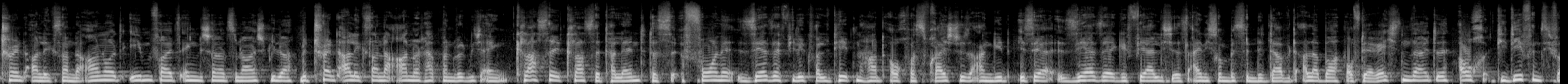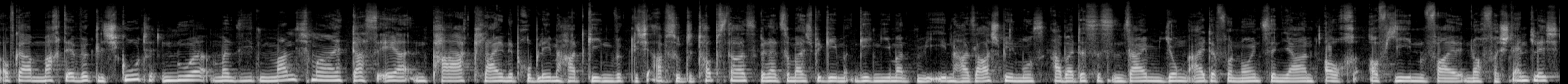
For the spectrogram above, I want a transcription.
Trent Alexander-Arnold, ebenfalls englischer Nationalspieler. Mit Trent Alexander-Arnold hat man wirklich ein klasse, klasse Talent, das vorne sehr, sehr viele Qualitäten hat, auch was Freistöße angeht, ist er sehr, sehr gefährlich, ist eigentlich so ein bisschen der David Alaba auf der rechten Seite. Auch die Defensivaufgaben macht er wirklich gut, nur man sieht manchmal, dass er ein paar kleine Probleme hat gegen wirklich absolute Topstars. Wenn er zum Beispiel gegen jemanden wie Eden Hazard spielen muss. Aber das ist in seinem jungen Alter von 19 Jahren auch auf jeden Fall noch verständlich.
